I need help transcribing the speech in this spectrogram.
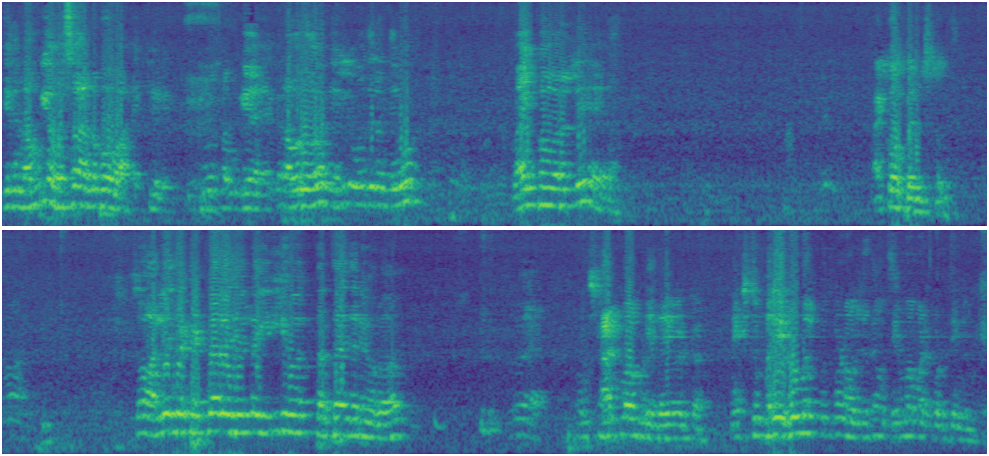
ಇದು ನಮ್ಗೆ ಹೊಸ ಅನುಭವ ಆಕ್ಚುಲಿ ನಮ್ಗೆ ಯಾಕಂದ್ರೆ ಅವರು ಎಲ್ಲಿ ಓದಿರೋ ನೀವು? ವೈಕೋವರ್ ಅಲ್ಲಿ. ಮೈಕ್ರೋ ಪೆನ್ಸಿಲ್ ಸೊ ಅಲ್ಲಿಂದ ಟೆಕ್ನಾಲಜಿ ಎಲ್ಲ ಇಲ್ಲಿ ತರ್ತಾ ಇದ್ದಾರೆ ಇವರು. ಒಂದು ಸ್ಟಾರ್ಟ್ ಮಾಡ್ಬಿಡಿ, ದಯವಿಟ್ಟು. ನೆಕ್ಸ್ಟ್ ಬರೀ ರೂಮಲ್ಲಿ ಕುತ್ಕೊಂಡು ಅವ್ರ ಜೊತೆ ಒಂದು ಸಿನಿಮಾ ಮಾಡ್ಕೊಡ್ತೀನಿ ನಿಮ್ಗೆ.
